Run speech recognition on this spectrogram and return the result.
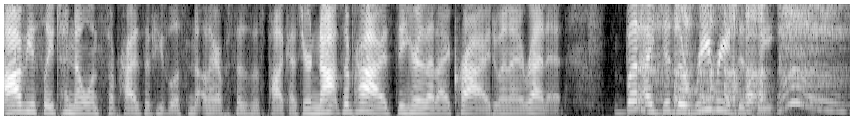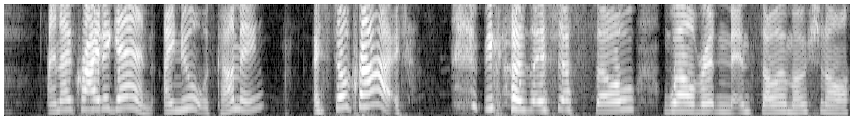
Obviously to no one's surprise if you've listened to other episodes of this podcast, you're not surprised to hear that I cried when I read it. But I did the reread this week. And I cried again. I knew it was coming. I still cried. because it's just so well written and so emotional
